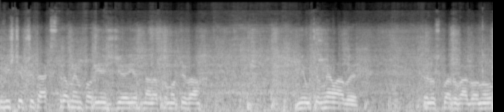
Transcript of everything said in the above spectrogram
Oczywiście przy tak stromym podjeździe jedna lokomotywa nie uciągnęłaby tylu składu wagonów,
